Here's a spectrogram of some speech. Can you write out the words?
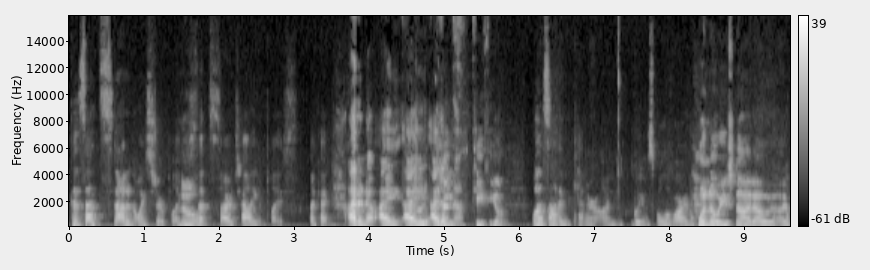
because that's not an oyster place. No. that's our Italian place. Okay, I don't know. I I, Uh, I don't Keith- know. Keith Young. Well, it's not in Kenner on Williams Boulevard. Well, no, he's not. I, I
